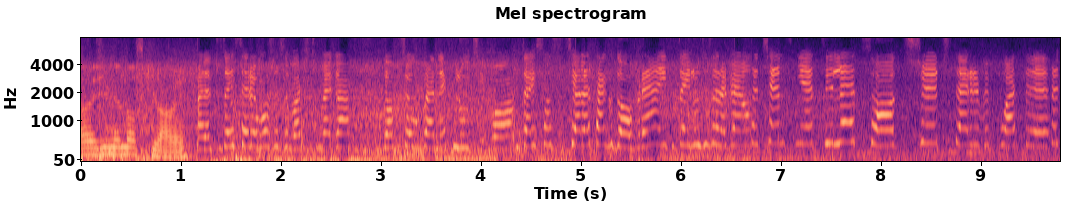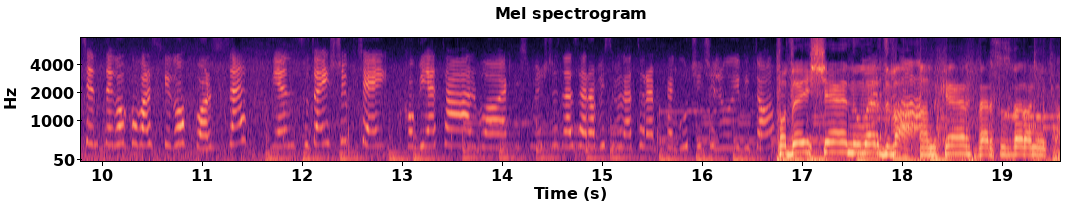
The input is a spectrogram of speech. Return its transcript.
Ale zimne noski mamy. Ale tutaj serio można zobaczyć dobrze ubranych ludzi, bo tutaj są socjale tak dobre i tutaj ludzie zarabiają przeciętnie tyle, co 3-4 wypłaty przeciętnego Kowalskiego w Polsce, więc tutaj szybciej kobieta albo jakiś mężczyzna zarobi sobie na torebkę Gucci czy Louis Vuitton. Podejście numer dwa. Anker versus Weronika.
